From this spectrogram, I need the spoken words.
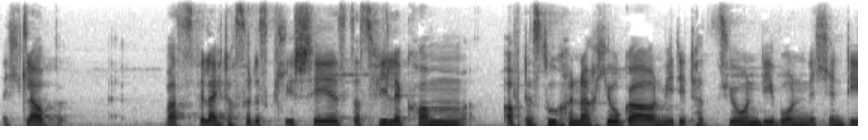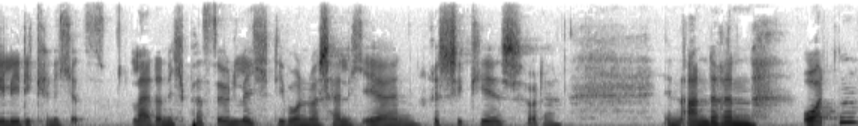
Ich glaube, was vielleicht auch so das Klischee ist, dass viele kommen auf der Suche nach Yoga und Meditation, die wohnen nicht in Delhi, die kenne ich jetzt leider nicht persönlich. Die wohnen wahrscheinlich eher in Rishikesh oder in anderen Orten.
